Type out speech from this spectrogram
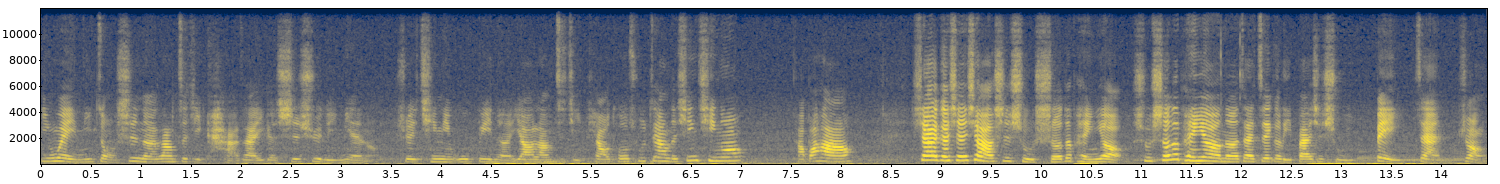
因为你总是呢让自己卡在一个思绪里面了，所以请你务必呢要让自己跳脱出这样的心情哦，好不好？下一个生肖是属蛇的朋友，属蛇的朋友呢，在这个礼拜是属于备战状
